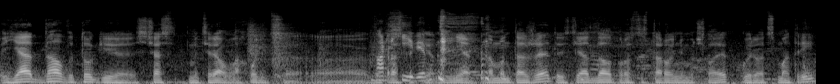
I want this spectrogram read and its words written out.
Я дал в итоге, сейчас этот материал находится э, В архиве. таки- нет, на монтаже, то есть я отдал просто стороннему человеку, говорю, вот смотри,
